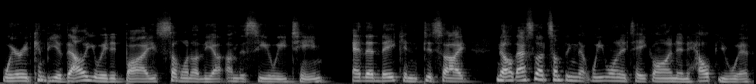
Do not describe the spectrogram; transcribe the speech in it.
where it can be evaluated by someone on the on the COE team and then they can decide no that's not something that we want to take on and help you with.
